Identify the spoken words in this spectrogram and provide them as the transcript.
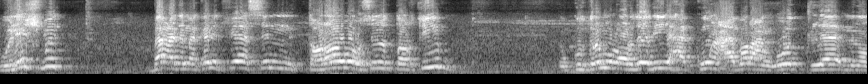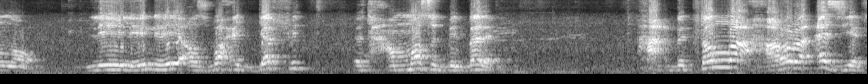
ونشفت بعد ما كانت فيها سن الطراوه وسن الترطيب الجدران والأرضية دي هتكون عبارة عن كتله من النار. ليه؟ لأن هي أصبحت جفت اتحمصت بالبلدي. بتطلع حرارة أزيد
